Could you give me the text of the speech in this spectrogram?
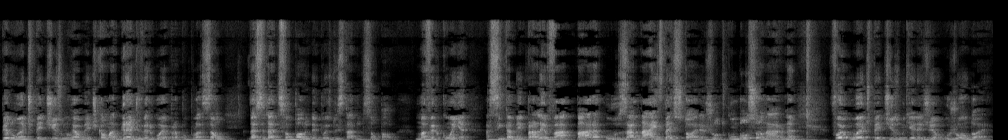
pelo antipetismo realmente, que é uma grande vergonha para a população da cidade de São Paulo e depois do estado de São Paulo. Uma vergonha assim também para levar para os anais da história, junto com Bolsonaro, né? Foi o antipetismo que elegeu o João Dória.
